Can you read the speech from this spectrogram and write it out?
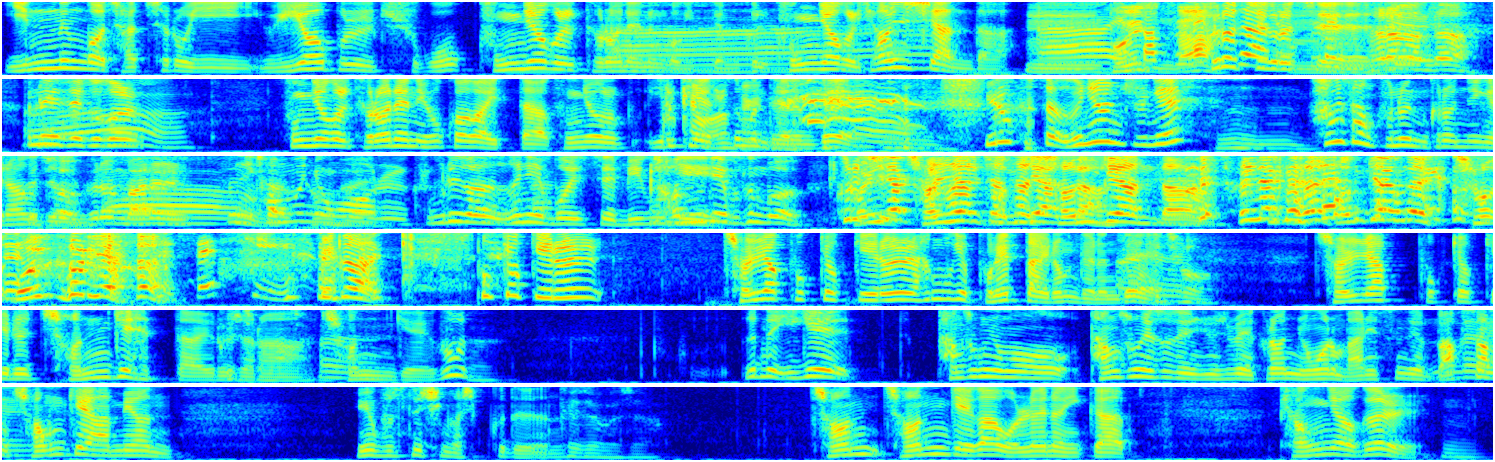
있는 것 자체로 이 위협을 주고 국력을 드러내는 아. 거기 때문에 그 국력을 현시한다. 음, 아, 보여준다. 그렇지, 그렇지. 자랑한다. 근데 이제 그걸 아. 국력을 드러내는 효과가 있다. 국력을 이렇게 쓰면 되는데 이렇게 해서 은연 중에 음, 음. 항상 군은 그런 얘기를 하거든. 그렇죠. 그런 말을 어, 쓰니까 전문. 용어를 우리가. 흔히 뭐 이제 미국이 전개 무슨 뭐 그렇지, 전략 전략 자산 전개한다. 전략 자산 전개한다. 뭔 소리야? 세팅. 그러니까 폭격기를 전략 폭격기를 한국에 보냈다 이러면 되는데 그렇죠. 전략 폭격기를 전개했다 이러잖아. 그렇죠, 전개. 그 네. 근데 이게 방송 용어 방송에서도 요즘에 그런 용어를 많이 쓰는데 막상 네. 전개하면 이게 무슨 뜻인가 싶거든. 그죠 그죠. 전 전개가 원래는 그러니까 병력을 음.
